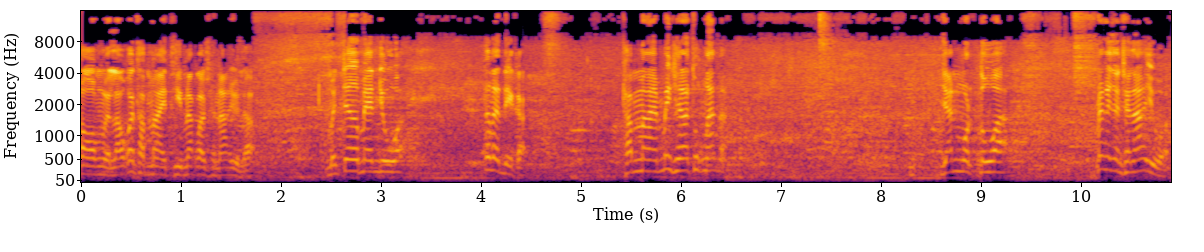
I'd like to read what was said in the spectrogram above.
ลองเลยเราก็ทำนายทีมรักเราชนะอยู่แล้ว มันเจอแมนยูอะตั้งแต่เด็กอะทำนายไม่ชนะทุกนัดอะยันหมดตัวแม่งก็ยังชนะอยู่อะ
